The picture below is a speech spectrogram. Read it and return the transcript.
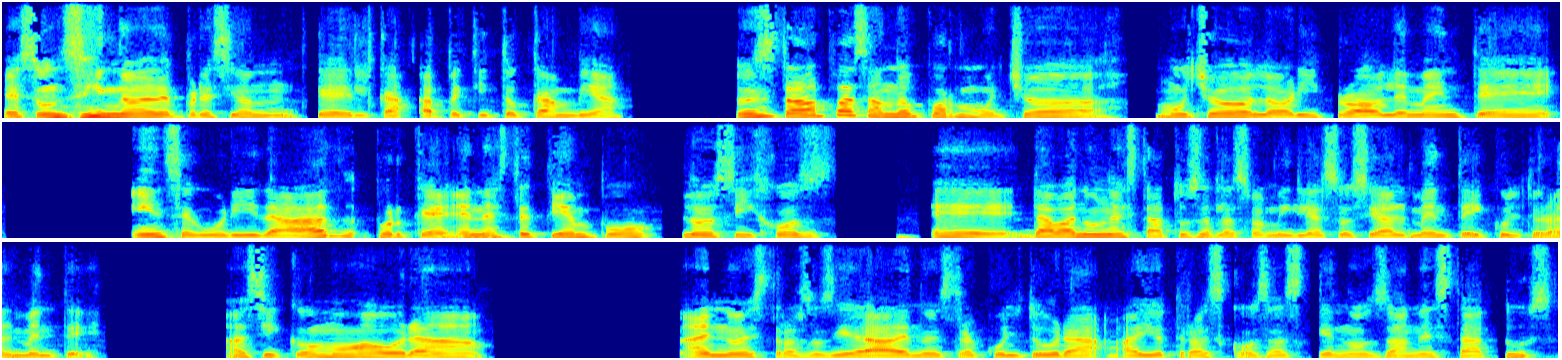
es un signo de depresión que el apetito cambia. Entonces estaba pasando por mucho, mucho dolor y probablemente inseguridad, porque en este tiempo los hijos eh, daban un estatus a las familias socialmente y culturalmente, así como ahora en nuestra sociedad, en nuestra cultura, hay otras cosas que nos dan estatus,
